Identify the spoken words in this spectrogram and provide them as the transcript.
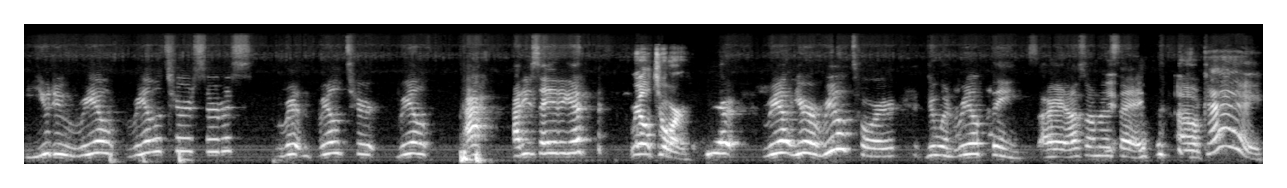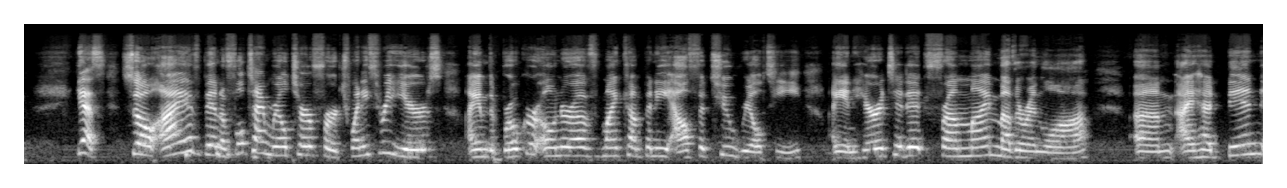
you do real realtor service, real, realtor, real. Ah, how do you say it again? Realtor. You're real. You're a realtor doing real things. All right, that's what I'm gonna say. Okay. Yes. So I have been a full time realtor for 23 years. I am the broker owner of my company, Alpha 2 Realty. I inherited it from my mother in law. Um, I had been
